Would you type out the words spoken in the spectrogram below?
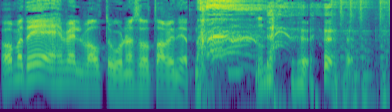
Og med det velvalgte ordene så tar vi nyhetene.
